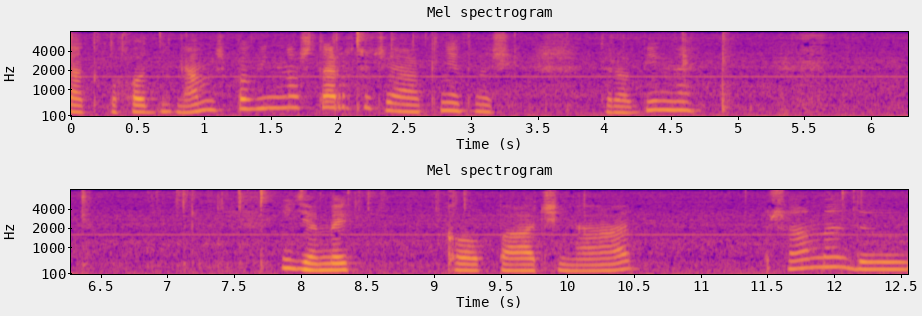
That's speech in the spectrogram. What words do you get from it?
Tak pochodni nam powinno starczyć, a jak nie, to się to robimy. Idziemy kopać na same dół.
